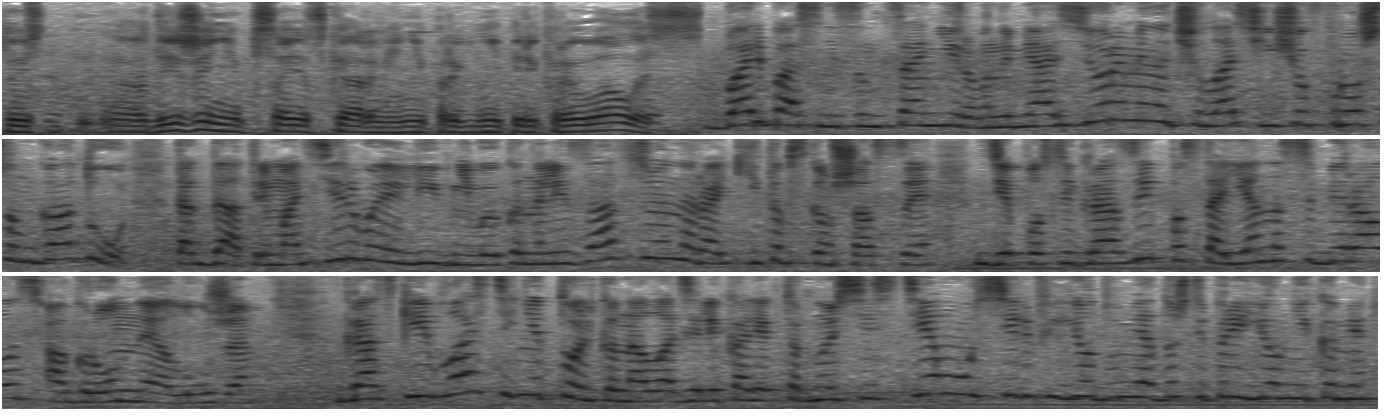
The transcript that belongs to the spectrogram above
То есть э, движение по советской армии не, перекрывалось. Борьба с несанкционированными озерами началась еще в прошлом году. Тогда отремонтировали ливневую канализацию на Ракитовском шоссе, где после грозы постоянно собиралась огромная лужа. Городские власти не только наладили коллекторную систему, усилив ее двумя дождеприемниками,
